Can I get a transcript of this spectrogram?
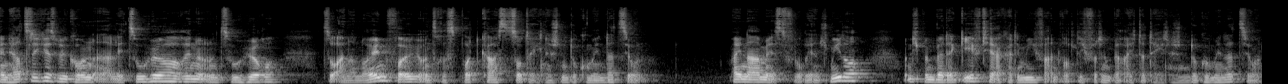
Ein herzliches Willkommen an alle Zuhörerinnen und Zuhörer zu einer neuen Folge unseres Podcasts zur technischen Dokumentation. Mein Name ist Florian Schmieder und ich bin bei der GFT Akademie verantwortlich für den Bereich der technischen Dokumentation.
